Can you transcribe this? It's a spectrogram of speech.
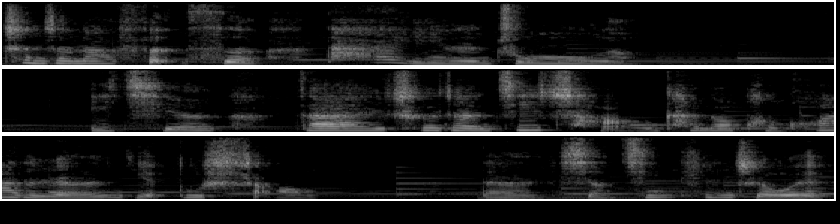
衬着那粉色，太引人注目了。以前。在车站、机场看到捧花的人也不少，但像今天这位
